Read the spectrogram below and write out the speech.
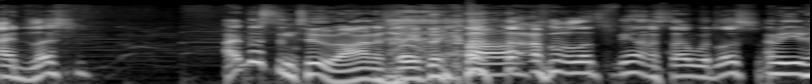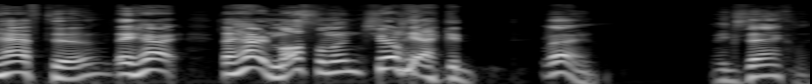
would listen. I'd listen too, honestly, if they called. well, let's be honest, I would listen. I mean, you'd have to. They hired, they hired Musselman. Surely I could... Right. Exactly.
